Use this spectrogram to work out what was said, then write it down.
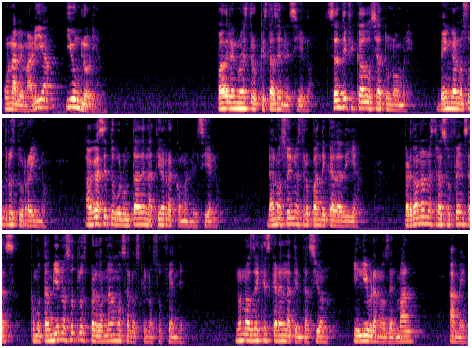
un Ave María y un Gloria. Padre nuestro que estás en el cielo, santificado sea tu nombre, venga a nosotros tu reino, hágase tu voluntad en la tierra como en el cielo. Danos hoy nuestro pan de cada día, perdona nuestras ofensas, como también nosotros perdonamos a los que nos ofenden no nos dejes caer en la tentación, y líbranos del mal. Amén.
